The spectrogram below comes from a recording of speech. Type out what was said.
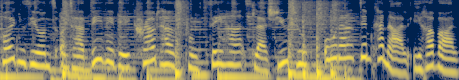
Folgen Sie uns unter www.crowdhouse.ch/youtube oder dem Kanal Ihrer Wahl.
